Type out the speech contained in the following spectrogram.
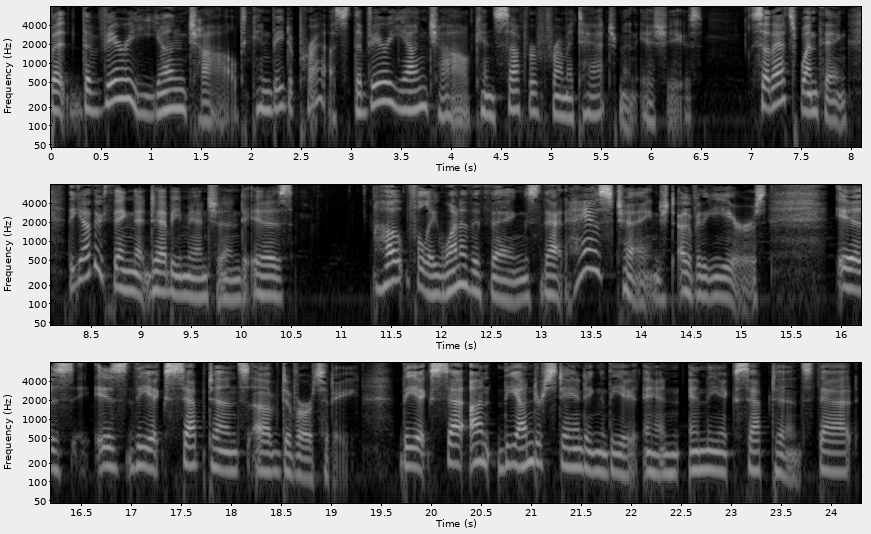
but the very young child can be depressed. The very young child can suffer from attachment issues. So that's one thing. The other thing that Debbie mentioned is hopefully one of the things that has changed over the years is is the acceptance of diversity, the accept, un, the understanding the and and the acceptance that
